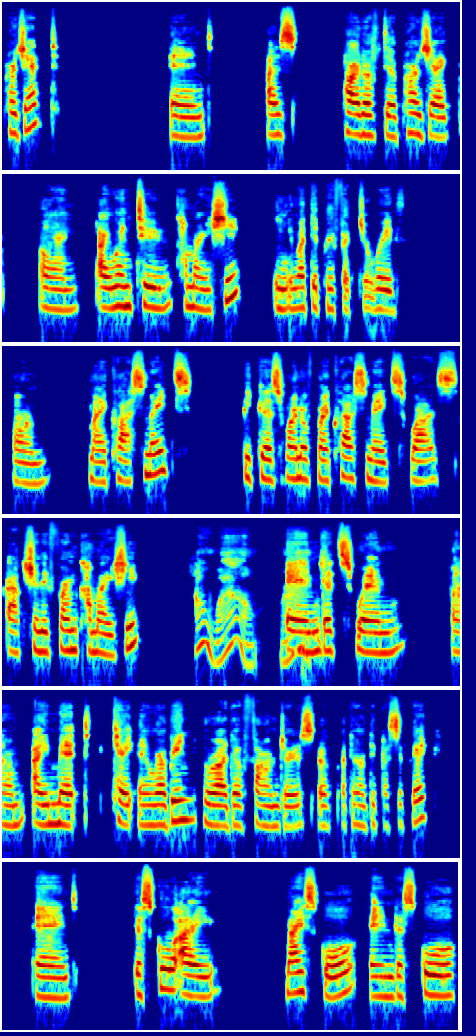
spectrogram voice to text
project. And as part of the project, um, I went to Kamaishi in Iwate Prefecture with um, my classmates because one of my classmates was actually from Kamaishi. Oh, wow. And that's when um, I met Kate and Robin, who are the founders of Atlantic Pacific. And the school I, my school and the school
